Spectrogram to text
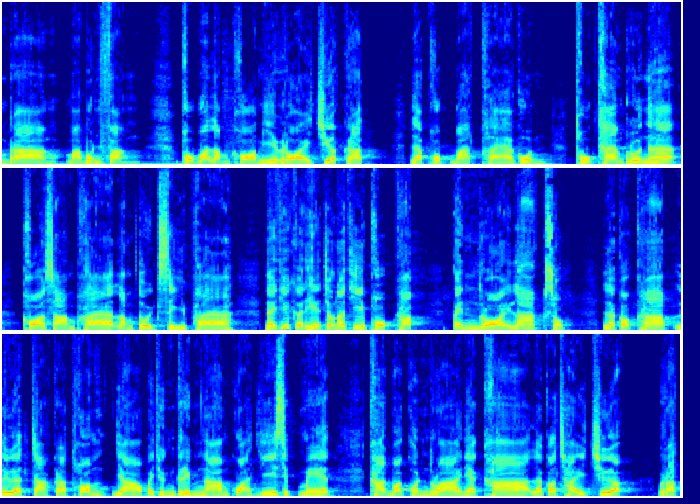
ำร่างมาบนฝั่ง พบว่าลำคอมีรอยเชือกรัด และพบบาดแผลคุณถูกแทงพรุนนะฮะคอสามแผลลำตัวอีก4แผลในที่เกิดเหตุเจ้าหน้าที่พบครับเป็นรอยลากศพแล้วก็คราบเลือดจากกระท่อมยาวไปถึงริมน้ำกว่า20เมตร คาดว่าคนร้ายเนี่ยฆ่าแล้วก็ใช้เชือกรัด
